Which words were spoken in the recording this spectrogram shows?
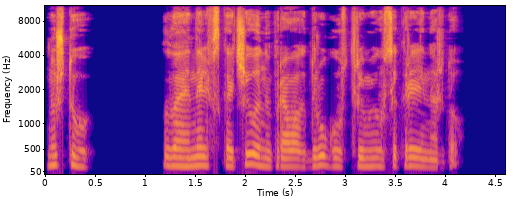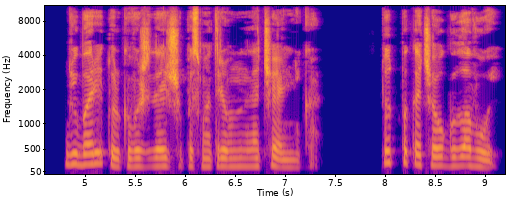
«Ну что?» Лайонель вскочил и на правах друга устремился к Рейнарду. Дюбари только выжидающе посмотрел на начальника. Тот покачал головой.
